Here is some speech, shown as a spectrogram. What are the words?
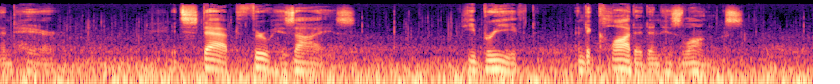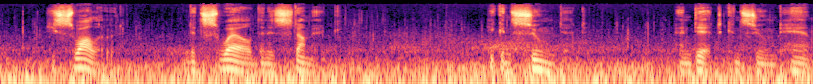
and hair. It stabbed through his eyes. He breathed, and it clotted in his lungs. He swallowed, and it swelled in his stomach. He consumed it, and it consumed him.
